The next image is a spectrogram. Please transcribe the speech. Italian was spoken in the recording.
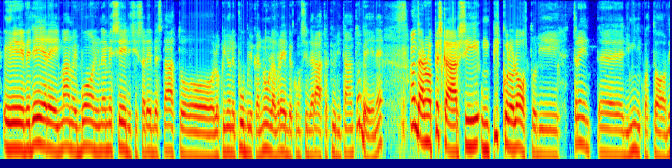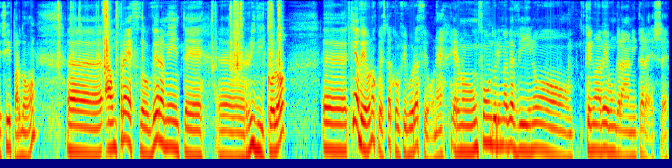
e vedere in mano ai buoni un M16 sarebbe stato l'opinione pubblica non l'avrebbe considerata più di tanto bene andarono a pescarsi un piccolo lotto di 30, eh, di mini 14 pardon, eh, a un prezzo veramente eh, ridicolo eh, che avevano questa configurazione. Erano un fondo di magazzino che non aveva un gran interesse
